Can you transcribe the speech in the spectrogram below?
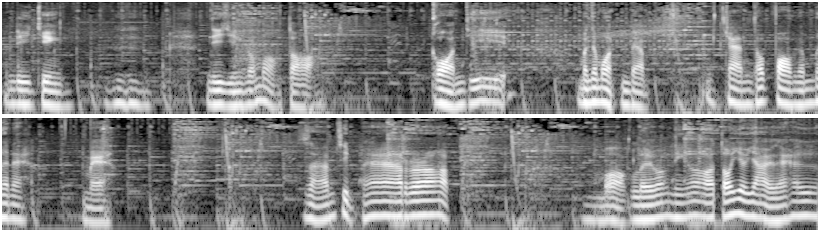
มันดีจริง ดีจริงต้องบอกต่อ ก่อนที่มันจะหมดแบบการท็อปฟอร์มแล้วเพื่อนนะแหมสามสิบห้ารอบ บอกเลยว่านี้ก็โต๊ะยาวๆอยู่นะเออ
